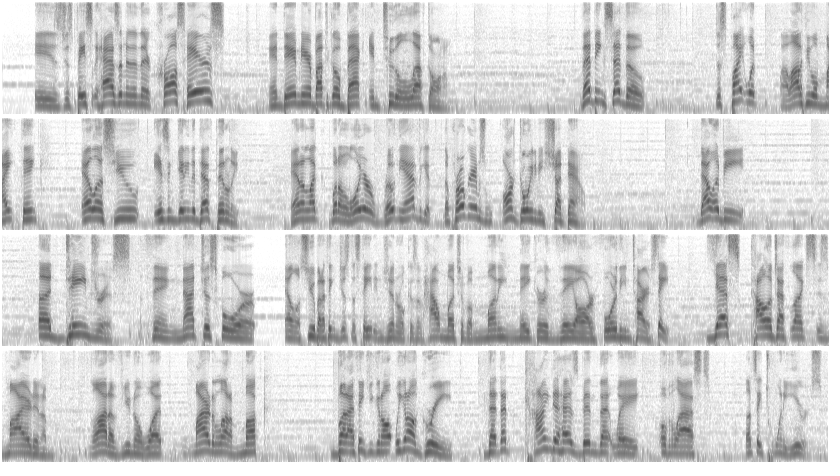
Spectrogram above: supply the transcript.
is just basically has them in their crosshairs and damn near about to go back into the left on them. That being said, though, despite what a lot of people might think, LSU isn't getting the death penalty. And unlike what a lawyer wrote in The Advocate, the programs aren't going to be shut down. That would be a dangerous thing, not just for LSU, but I think just the state in general because of how much of a money maker they are for the entire state. Yes, college athletics is mired in a lot of you know what, mired in a lot of muck, but I think you can all we can all agree that that kind of has been that way over the last let's say 20 years.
